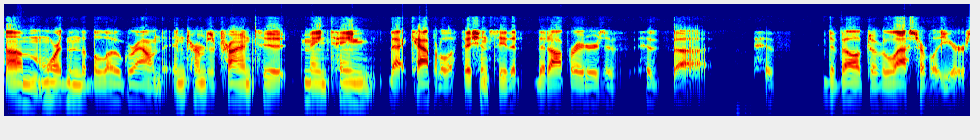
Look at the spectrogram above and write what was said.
um, more than the below ground in terms of trying to maintain that capital efficiency that, that operators have have, uh, have developed over the last several years.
